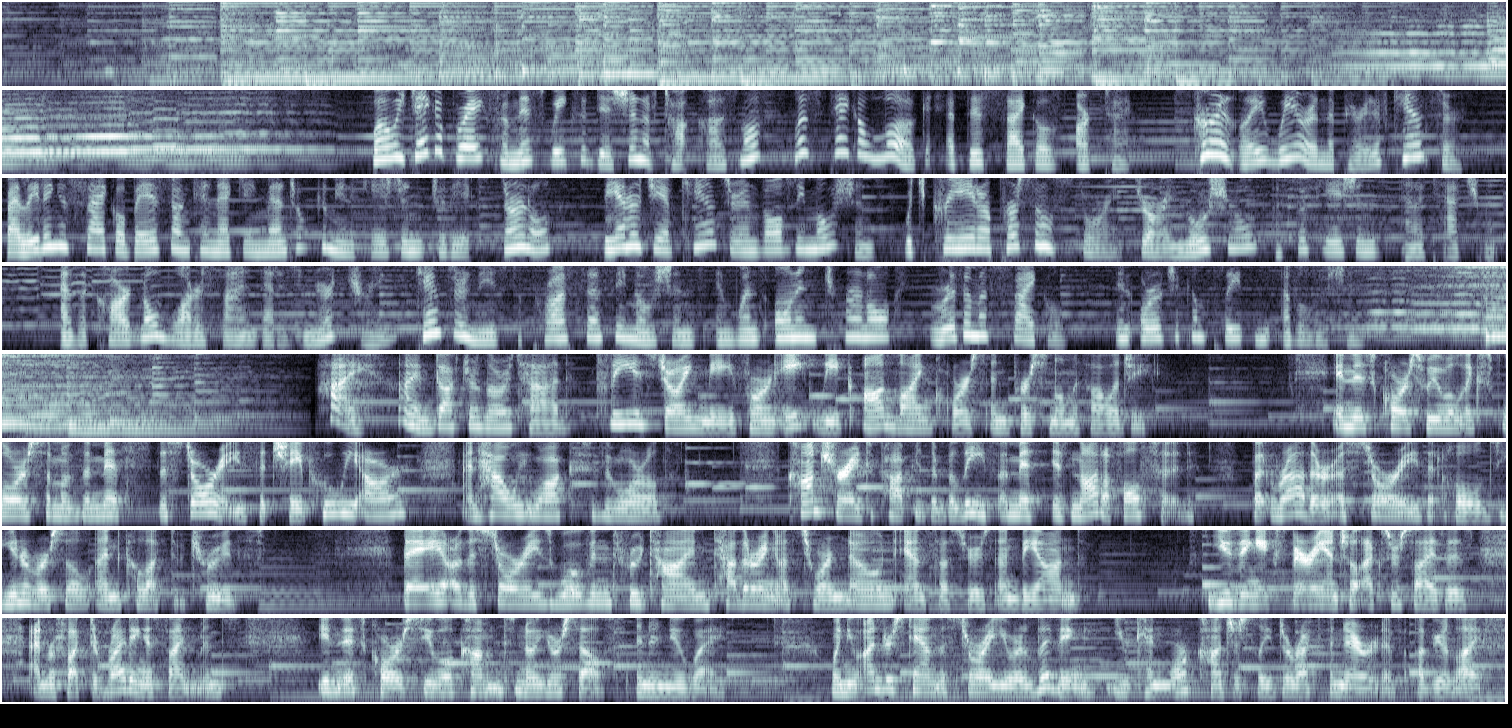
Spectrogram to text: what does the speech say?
Take a break from this week's edition of Talk Cosmos, let's take a look at this cycle's archetype. Currently, we are in the period of Cancer. By leaving a cycle based on connecting mental communication to the external, the energy of Cancer involves emotions, which create our personal story through our emotional associations and attachments. As a cardinal water sign that is nurturing, Cancer needs to process emotions in one's own internal rhythm of cycles in order to complete an evolution. Hi, I'm Dr. Laura Todd. Please join me for an eight week online course in personal mythology. In this course, we will explore some of the myths, the stories that shape who we are and how we walk through the world. Contrary to popular belief, a myth is not a falsehood, but rather a story that holds universal and collective truths. They are the stories woven through time, tethering us to our known ancestors and beyond. Using experiential exercises and reflective writing assignments, in this course you will come to know yourself in a new way. When you understand the story you are living, you can more consciously direct the narrative of your life.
